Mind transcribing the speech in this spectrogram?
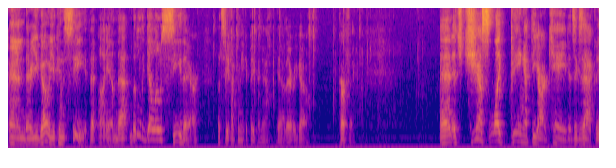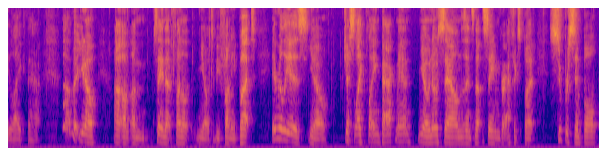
and there you go. You can see that I am that little yellow C there. Let's see if I can make it bigger now. Yeah, there we go. Perfect. And it's just like being at the arcade. It's exactly like that. Uh, but, you know, I'm, I'm saying that fun, you know, to be funny, but it really is, you know, just like playing Pac-Man. You know, no sounds, and it's not the same graphics, but super simple.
